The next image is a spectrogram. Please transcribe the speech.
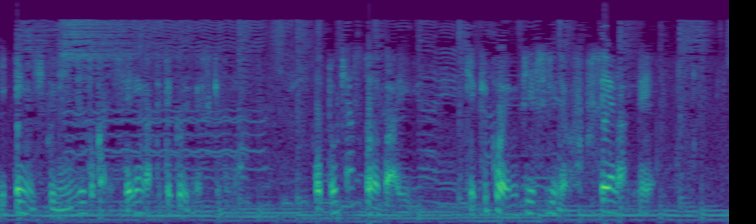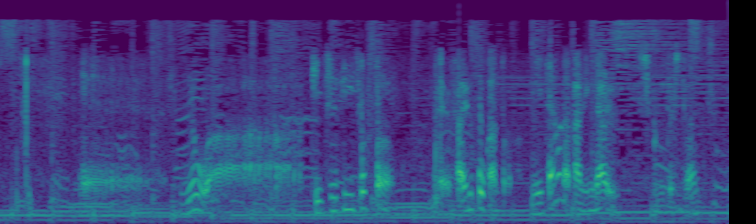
いっぺんに聞く人数とかに制限が出てくるんですけども、ポッドキャストの場合、結局 MP3 の複製なんで、えー、要は P2P ソフトのファイル交換と似たような感じになる仕組みとしては、ね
